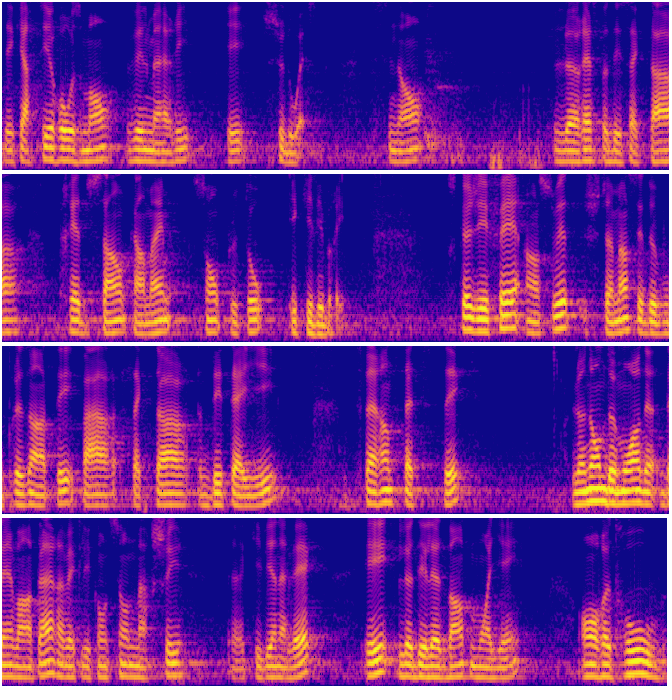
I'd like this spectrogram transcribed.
des quartiers Rosemont, Ville-Marie et Sud-Ouest. Sinon, le reste des secteurs près du centre, quand même, sont plutôt équilibrés. Ce que j'ai fait ensuite, justement, c'est de vous présenter par secteur détaillé différentes statistiques, le nombre de mois d'inventaire avec les conditions de marché euh, qui viennent avec et le délai de vente moyen. On retrouve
